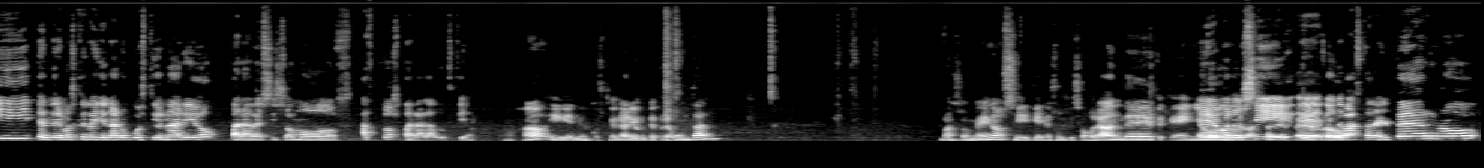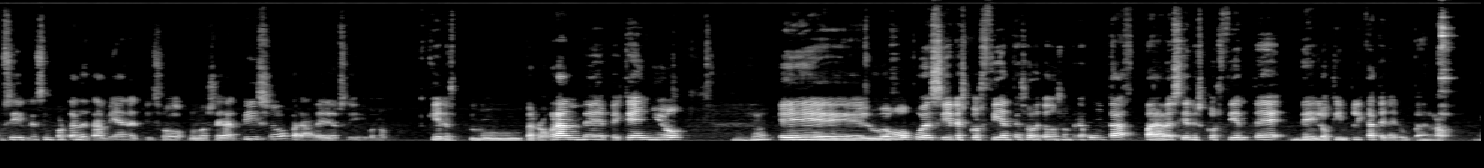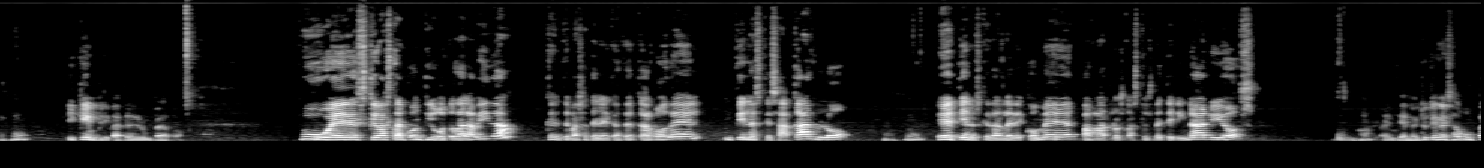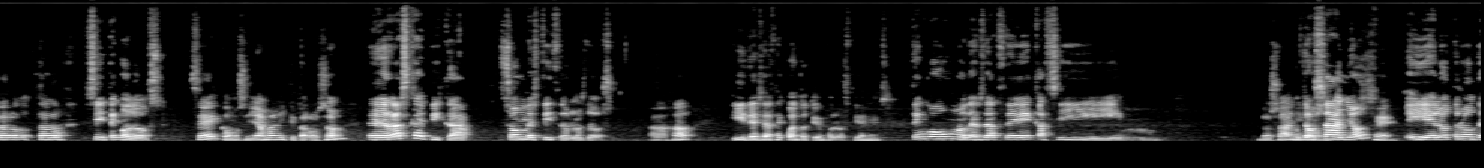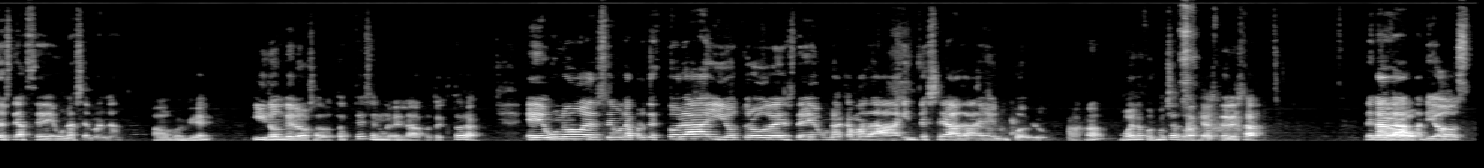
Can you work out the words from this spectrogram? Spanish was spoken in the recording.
y tendremos que rellenar un cuestionario para ver si somos aptos para la adopción. Ajá, y en el cuestionario que te preguntan, más o menos, si tienes un piso grande, pequeño, Eh, dónde bueno, va a sí, estar el eh, perro. dónde va a estar el perro, sí, es importante también el piso, cómo sea el piso, para ver si, bueno, quieres un perro grande, pequeño. Eh, luego, pues si eres consciente, sobre todo son preguntas, para ver si eres consciente de lo que implica tener un perro. ¿Y qué implica tener un perro? Pues que va a estar contigo toda la vida, que te vas a tener que hacer cargo de él, tienes que sacarlo, eh, tienes que darle de comer, pagar los gastos veterinarios. Ujú, Entiendo. ¿Y tú tienes algún perro adoptado? Sí, tengo dos. ¿Sí? ¿Cómo se llaman y qué perros son? Eh, Rasca y Pica, son mestizos los dos. Ajá. ¿Y desde hace cuánto tiempo los tienes? Tengo uno desde hace casi ¿Dos años? dos años Sí. y el otro desde hace una semana. Ah, muy bien. ¿Y dónde los adoptaste? ¿En, en la protectora? Eh, uno es de una protectora y otro es de una camada indeseada en un pueblo. Ajá. Bueno, pues muchas gracias, Teresa. De nada, adiós.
